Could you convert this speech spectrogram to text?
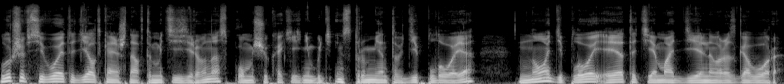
Лучше всего это делать, конечно, автоматизированно с помощью каких-нибудь инструментов деплоя, но деплой это тема отдельного разговора.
